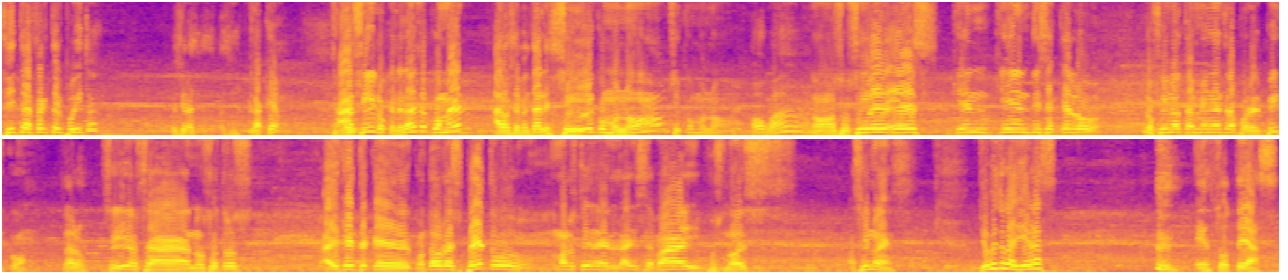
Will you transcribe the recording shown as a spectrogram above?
¿sí te afecta el pollito? ¿La qué? Ah, sí, lo que le das de comer. A los cementales. Sí, como no, sí, como no. Oh, wow. No, eso sí es, es- ¿quién, quién dice que lo, lo fino también entra por el pico? Claro. Sí, o sea, nosotros, hay gente que con todo respeto, nomás los tiene el ahí se va y pues no es, así no es. Yo he visto galleras en soteas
